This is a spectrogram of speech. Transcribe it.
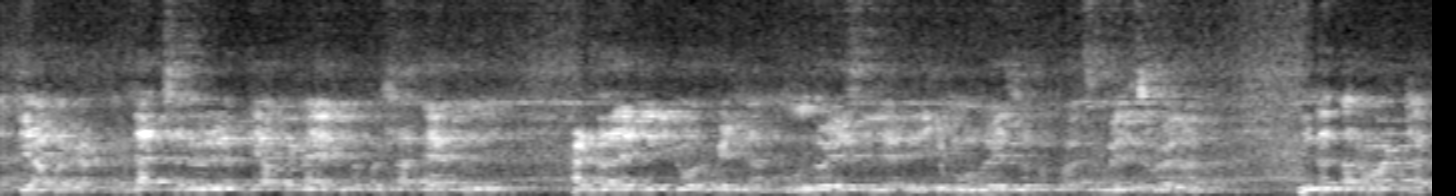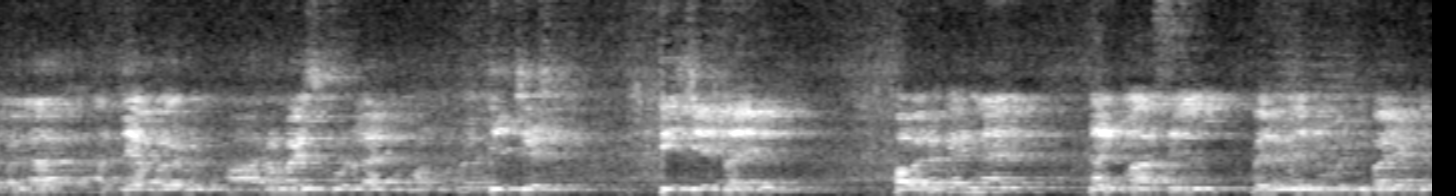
അധ്യാപകർ എന്റെ അച്ഛനൊരു അധ്യാപകനായിരുന്നു പക്ഷെ അദ്ദേഹത്തിന് കണ്ടതായിട്ട് എനിക്ക് ഓർമ്മയില്ല. മൂന്ന് വയസ്സില്ല. എനിക്ക് മൂന്ന് വയസ്സൊന്നും കുറച്ച് മരിച്ചു പോയതാണ്. പിന്നെ തറവാട്ടിലെ പല അധ്യാപകരും ആറാം സ്കൂളിലെ ടീച്ചേഴ്സ് ടീച്ചേഴ്സായിരുന്നു അപ്പോൾ അവരൊക്കെ എന്നെ ഞാൻ ക്ലാസ്സിൽ വരുന്നതിന് മുൻപായിട്ട്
